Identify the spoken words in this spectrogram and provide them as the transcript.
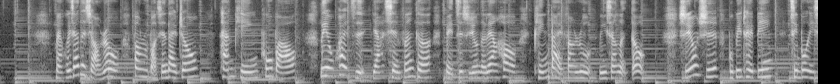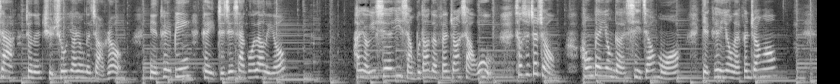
买回家的绞肉放入保鲜袋中，摊平铺薄，利用筷子压线分隔每次使用的量后，平摆放入冰箱冷冻。使用时不必退冰，轻拨一下就能取出要用的绞肉，免退冰可以直接下锅料理哦。还有一些意想不到的分装小物，像是这种烘焙用的细胶膜，也可以用来分装哦。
